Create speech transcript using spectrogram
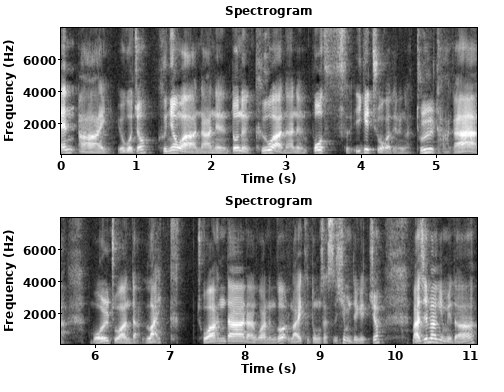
and I 요거죠. 그녀와 나는 또는 그와 나는 both 이게 주어가 되는 거야. 둘 다가 뭘 좋아한다? like 좋아한다라고 하는 거 like 동사 쓰시면 되겠죠? 마지막입니다.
